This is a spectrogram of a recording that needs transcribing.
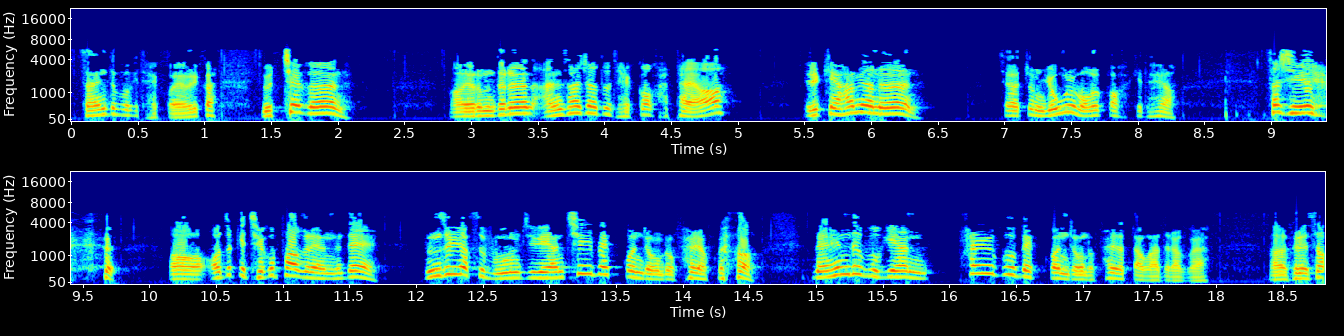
그래서 핸드북이 될 거예요. 그러니까 이 책은 어, 여러분들은 안 사셔도 될 것 같아요. 이렇게 하면은 제가 좀 욕을 먹을 것 같기도 해요. 사실 어, 저께 재고 파악을 했는데 눈슬약수 모음집이 한 700권 정도 팔렸고요. 네, 핸드북이 한 8, 900권 정도 팔렸다고 하더라고요. 어, 그래서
